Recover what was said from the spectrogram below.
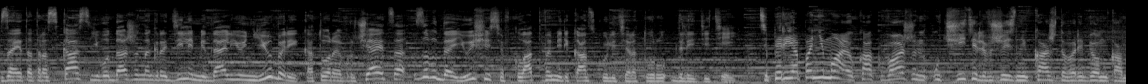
За этот рассказ его даже наградили медалью Ньюбери, которая вручается за выдающийся вклад в американскую литературу для детей. Теперь я понимаю, как важен учитель в жизни каждого ребенка.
